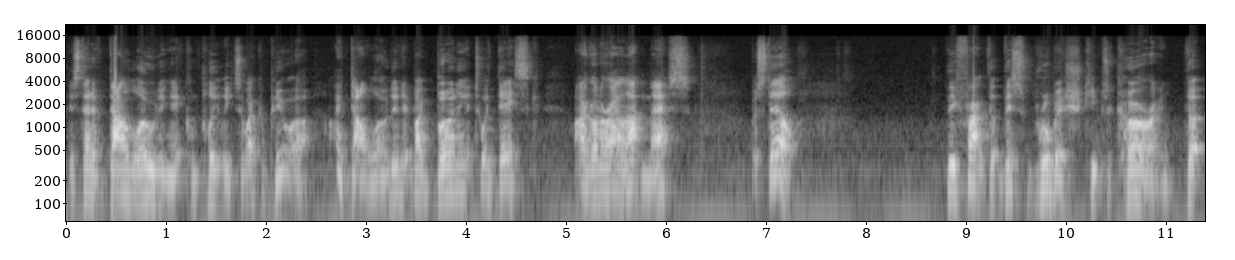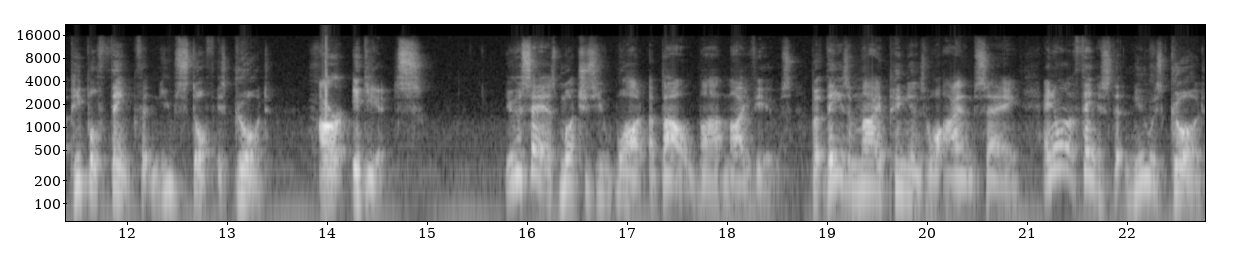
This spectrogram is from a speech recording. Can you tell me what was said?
instead of downloading it completely to my computer. I downloaded it by burning it to a disk. I got around that mess. But still, the fact that this rubbish keeps occurring, that people think that new stuff is good, are idiots. You can say as much as you want about my, my views, but these are my opinions of what I am saying. Anyone that thinks that new is good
